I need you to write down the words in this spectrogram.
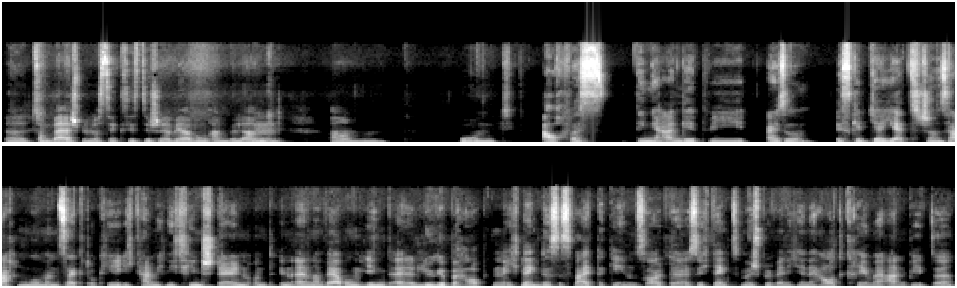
äh, zum Beispiel was sexistische Werbung anbelangt. Mhm. Ähm, und auch was Dinge angeht, wie, also es gibt ja jetzt schon Sachen, wo man sagt, okay, ich kann mich nicht hinstellen und in einer Werbung irgendeine Lüge behaupten. Ich denke, mhm. dass es weitergehen sollte. Also ich denke zum Beispiel, wenn ich eine Hautcreme anbiete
